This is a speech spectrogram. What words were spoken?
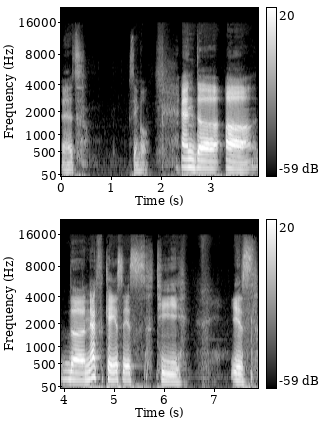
It's simple. And uh, the next case is T is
